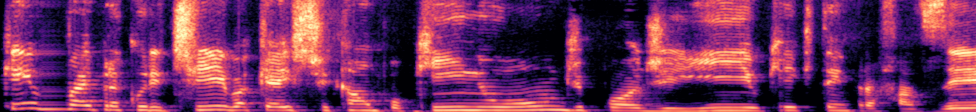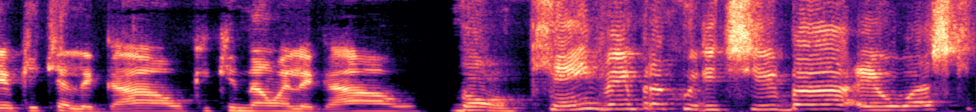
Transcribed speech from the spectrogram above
Quem vai para Curitiba, quer esticar um pouquinho, onde pode ir, o que, que tem para fazer, o que, que é legal, o que, que não é legal? Bom, quem vem para Curitiba, eu acho que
